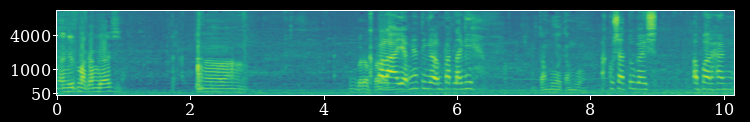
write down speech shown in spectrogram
Lanjut makan guys. Tinggal berapa? Kepala ayamnya tinggal empat lagi. Tambah, tambah. Aku satu guys. Aparhan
